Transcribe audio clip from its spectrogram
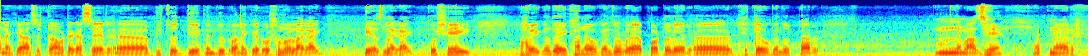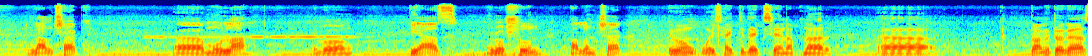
অনেকে আছে টমেটো গাছের ভিতর দিয়ে কিন্তু অনেকে রসুনও লাগায়। পেঁয়াজ লাগায়। তো সেইভাবে কিন্তু এখানেও কিন্তু পটলের খেতেও কিন্তু তার মাঝে আপনার লাল শাক মূলা এবং পেঁয়াজ, রসুন, পালং শাক এবং ওই সাইডে দেখছেন আপনার টমেটো গাছ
